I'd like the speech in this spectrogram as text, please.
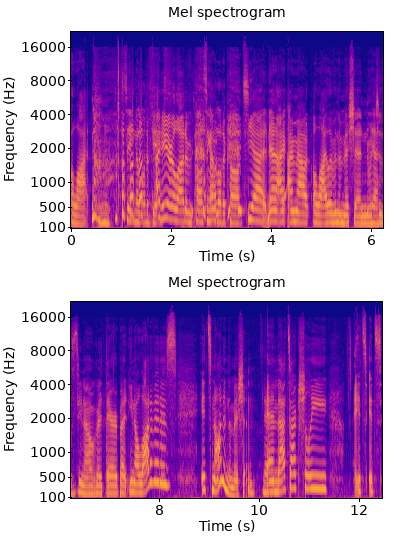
a lot. Mm, seeing a lot of gigs, I hear a lot of passing out a lot of cards. Yeah, and I, I'm out a lot. I live in the Mission, which Yeah. is you know right there. But you know, a lot of it is it's not in the Mission, Yeah. and that's actually it's it's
